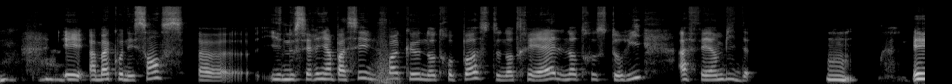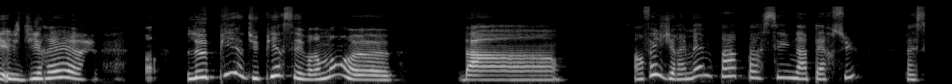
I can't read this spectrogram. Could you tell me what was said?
Et à ma connaissance, heu, il ne s'est rien passé une fois que notre post, notre réel, notre story a fait un bide. Mmh et je dirais, en le pire du pire, c'est vraiment, heu, ben, en fait, je dirais même pas passer inaperçu parce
